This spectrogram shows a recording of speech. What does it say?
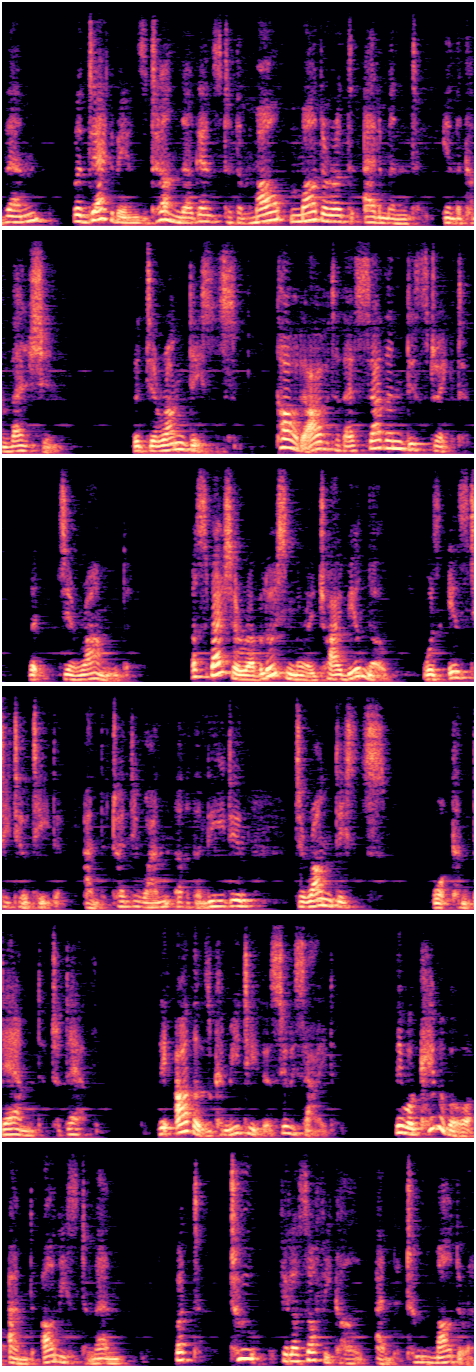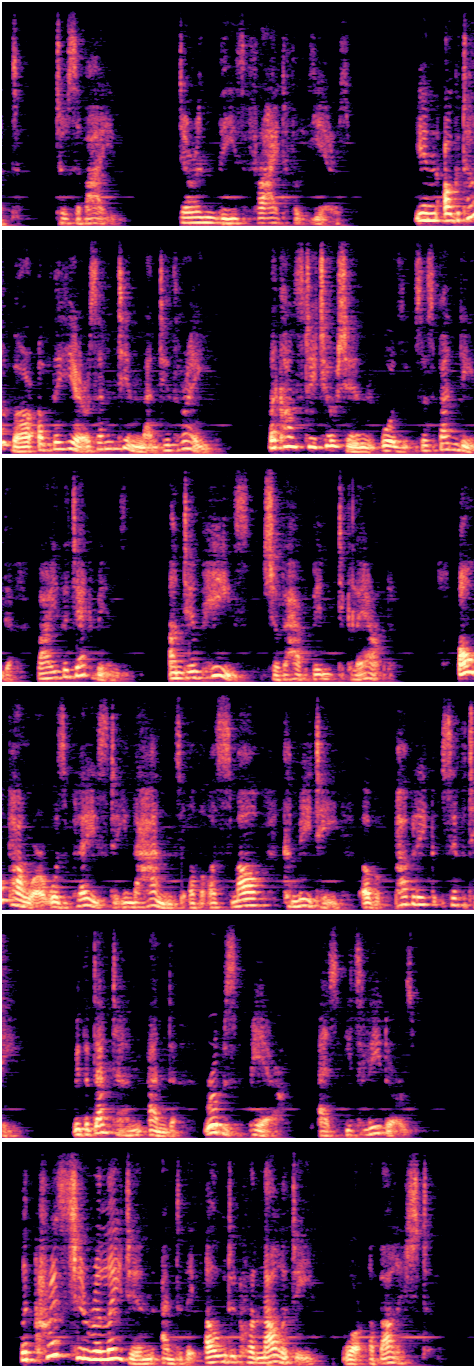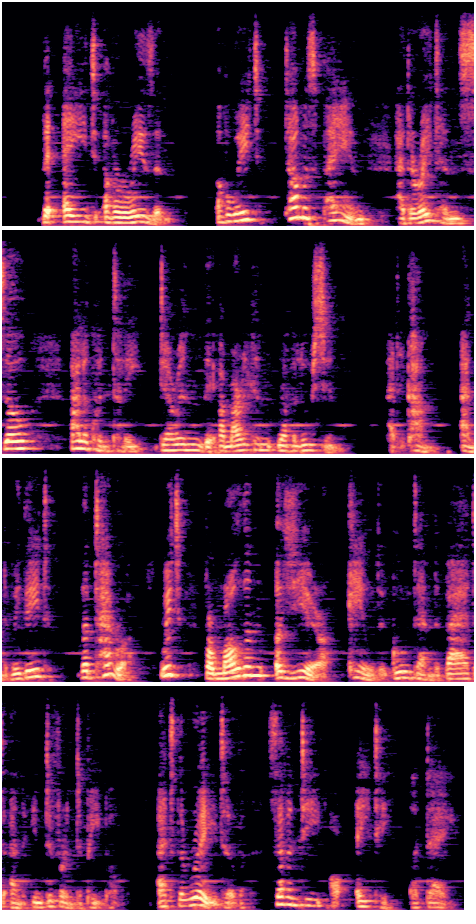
Then the Jacobins turned against the moderate element in the Convention, the Girondists, called after their southern district the Gironde. A special revolutionary tribunal was instituted, and twenty one of the leading Girondists were condemned to death. The others committed suicide. They were capable and honest men, but too philosophical and too moderate to survive during these frightful years. In October of the year 1793, the Constitution was suspended by the Jacobins until peace should have been declared. All power was placed in the hands of a small committee of public safety, with Danton and Robespierre as its leaders. The Christian religion and the old chronology were abolished. The Age of Reason, of which Thomas Paine had written so eloquently during the American Revolution, had come, and with it the terror which for more than a year killed good and bad and indifferent people at the rate of seventy or eighty a day.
